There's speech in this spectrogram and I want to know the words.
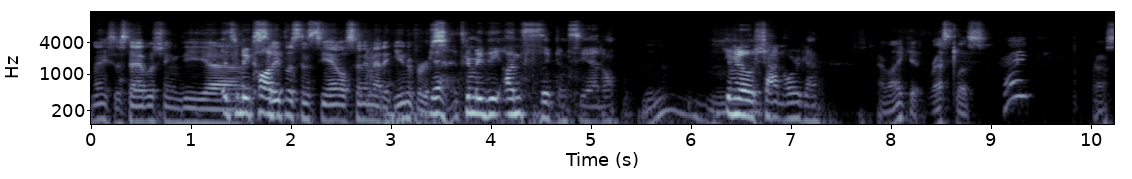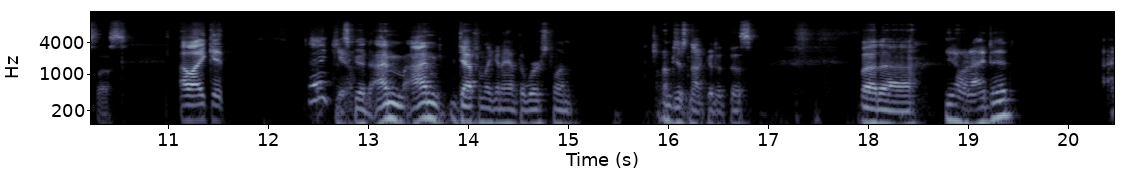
Nice. Establishing the uh, It's gonna be called- Sleepless in Seattle cinematic universe. Yeah, it's gonna be the unsleep in Seattle, Mm. even though it was shot in Oregon. I like it. Restless. Right? Restless. I like it. Thank you. It's good. I'm I'm definitely gonna have the worst one. I'm just not good at this. But uh You know what I did? I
